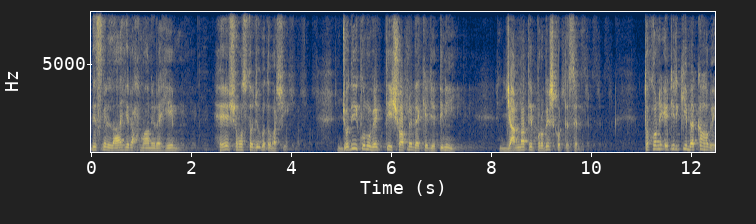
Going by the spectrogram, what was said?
বিসমিল্লাহ রহমান রহিম। হে সমস্ত জগতবাসী যদি কোনো ব্যক্তি স্বপ্নে দেখে যে তিনি জান্নাতে প্রবেশ করতেছেন, তখন এটির কি ব্যাখ্যা হবে?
